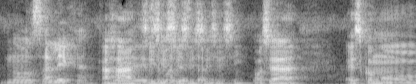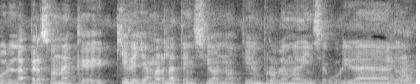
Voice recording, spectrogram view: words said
nos aleja. Ajá, sí, sí, sí, sí, sí, sí, sí. O sea, es como la persona que quiere llamar la atención, ¿no? Tiene un problema de inseguridad o-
